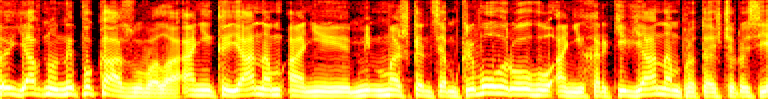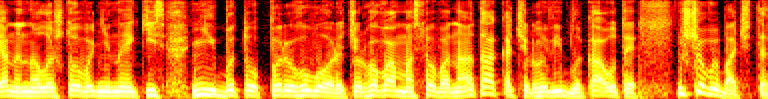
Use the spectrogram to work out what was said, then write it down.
е, явно не показувала ані киянам, ані мешканцям Кривого Рогу, ані харків'янам про те, що росіяни налаштовані на якісь нібито переговори. Чергова масована атака, чергові блекаути. Що ви бачите?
